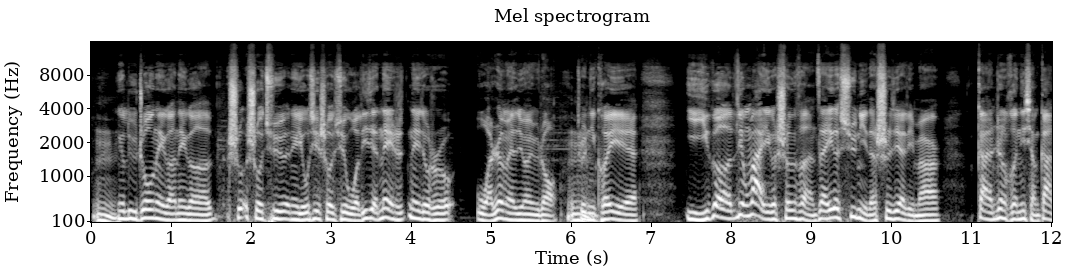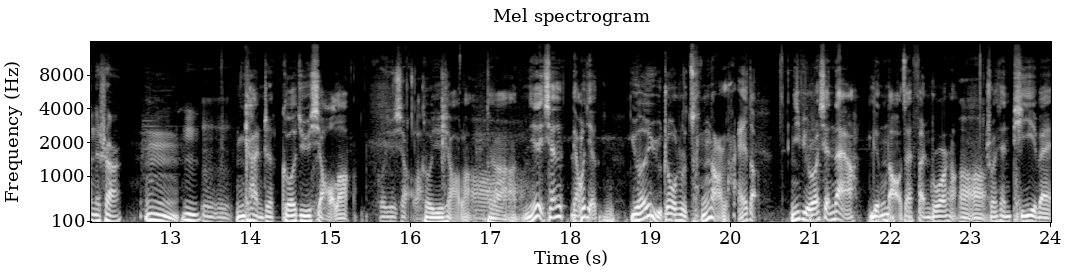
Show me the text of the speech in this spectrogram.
嗯那个绿洲那个那个社社区那个游戏社区，我理解那是那就是我认为的元宇宙，嗯就是你可以以一个另外一个身份，在一个虚拟的世界里面干任何你想干的事儿。嗯，嗯，嗯嗯，你看这格局小了，格局小了，格局小了哦，对吧？你得先了解元宇宙是从哪儿来的。你比如说现在啊，领导在饭桌上啊啊，说先提一杯，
